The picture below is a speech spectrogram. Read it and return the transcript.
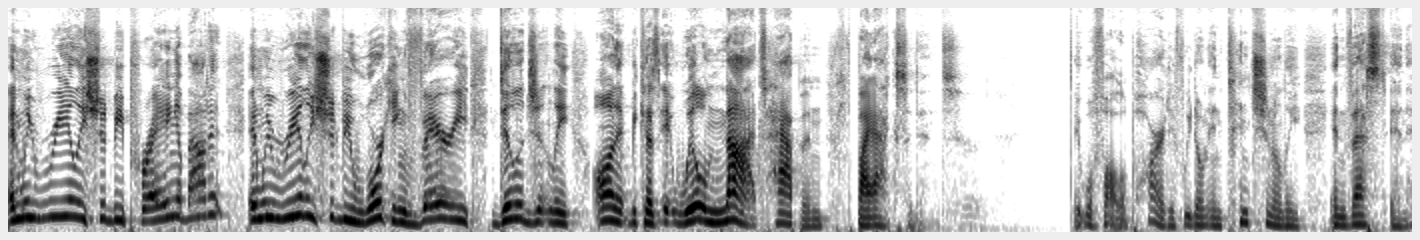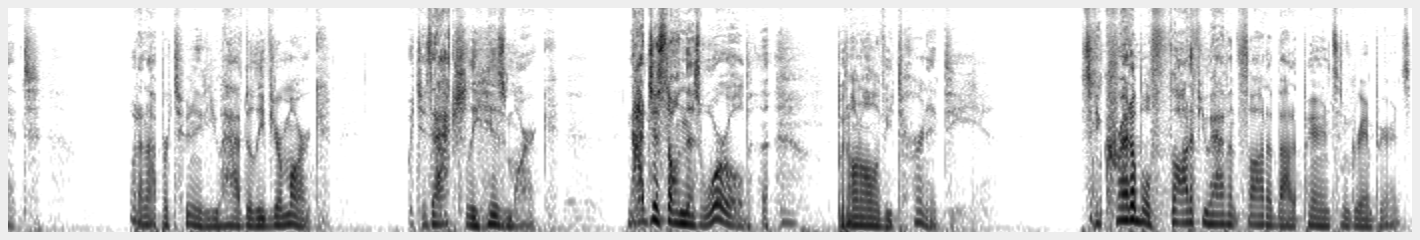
and we really should be praying about it, and we really should be working very diligently on it because it will not happen by accident. It will fall apart if we don't intentionally invest in it. What an opportunity you have to leave your mark, which is actually His mark, not just on this world, but on all of eternity. It's an incredible thought if you haven't thought about it, parents and grandparents.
